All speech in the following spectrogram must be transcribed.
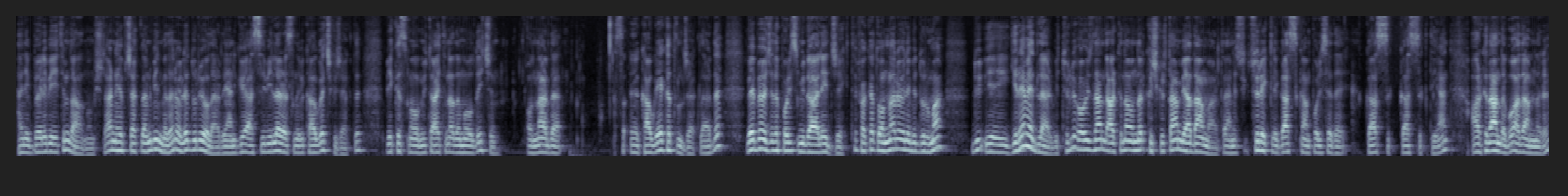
hani böyle bir eğitim de almamışlar. Ne yapacaklarını bilmeden öyle duruyorlardı. Yani güya siviller arasında bir kavga çıkacaktı. Bir kısmı o müteahhitin adamı olduğu için onlar da e, kavgaya katılacaklardı ve böylece de polis müdahale edecekti. Fakat onlar öyle bir duruma e, giremediler bir türlü ve o yüzden de arkadan onları kışkırtan bir adam vardı. Yani sürekli gaz sıkan polise de gaz sık gaz sık diyen arkadan da bu adamları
